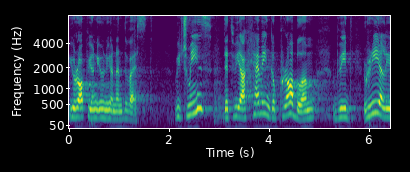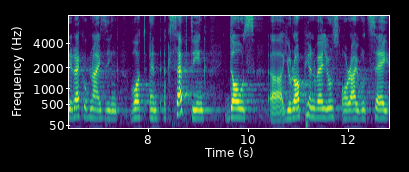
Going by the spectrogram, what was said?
European Union and the West, which means that we are having a problem with really recognizing what and accepting those uh, European values, or I would say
